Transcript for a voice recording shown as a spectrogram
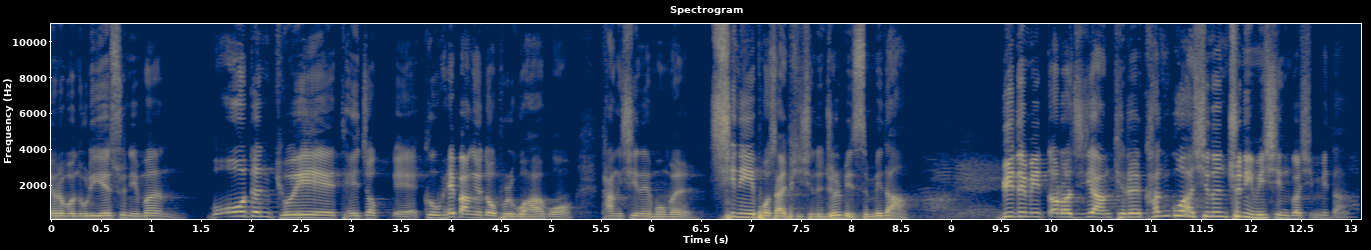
여러분 우리 예수님은 모든 교회의 대적에 그 회방에도 불구하고 당신의 몸을 친히 보살피시는 줄 믿습니다. 믿음이 떨어지지 않기를 간구하시는 주님이신 것입니다.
